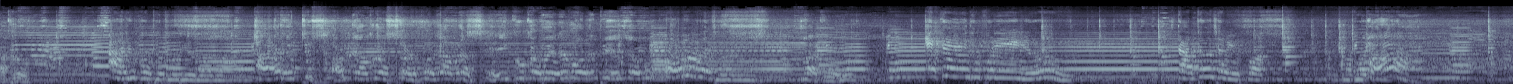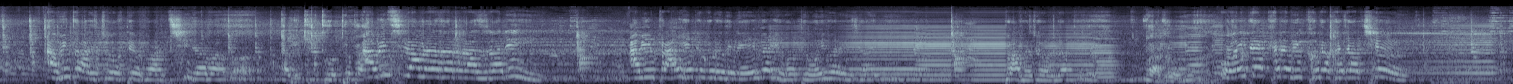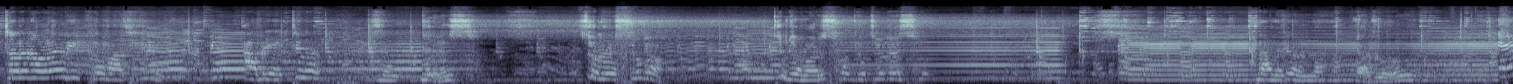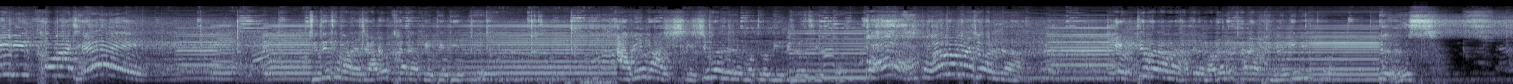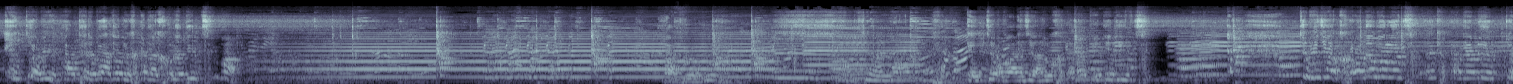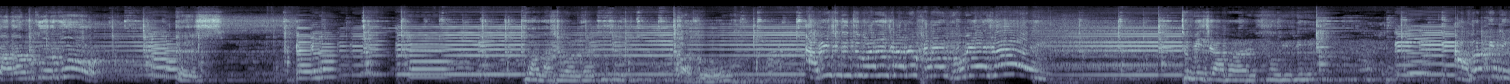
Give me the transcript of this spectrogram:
আর। বাবা আর একটু সামনে অগ্রসর হলে আমরা সেই কুকা মেরে পেয়ে যাব। ও বাবা জল মাগো একা দুপুরে এলো। তাতেও যাবে পথ আমি তো আর চলতে পারছি না বাবা। আমি কি করতে পারি আমি ছিলাম রাজার রাজরানী। আমি পায়ে হেঁটে করে দিলে এই বাড়ি হতে ওই বাড়ি যাই বাবা মাগো ওই বৃক্ষ দেখা যাচ্ছে। বৃক্ষ মাঝে আমরা একটু। বেশ চলে এসো মা তুমি আমার সঙ্গে চলে এসো যদি তোমার জানো খারাপ পেতে দিতে আমি মাস শেষ বাজারের মতো নিদ্রা যেত মা একটু আমার হাতের বাজারে খারাপ ফেলে দিবি। বাদল খানা খুলে দিচ্ছি মা আমার জানু খানা পেতে দিচ্ছি। তুমি যখন বলেছ এখানে আমি একটু আরাম করব। বেশ। বাবা মাগো আমি যদি তোমার জানো খানায় ঘুমিয়ে যাই তুমি যাবার পূর্বে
